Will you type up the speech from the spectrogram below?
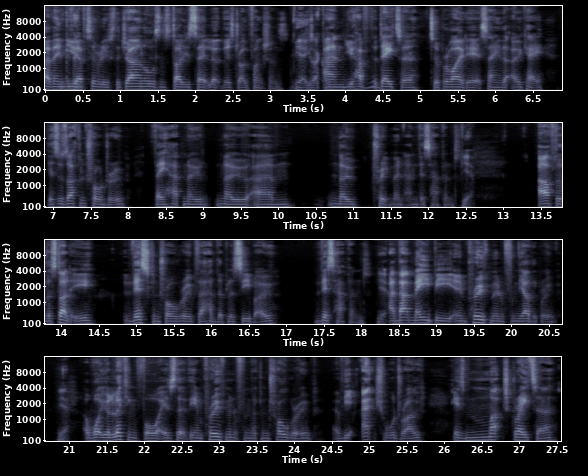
And then you have to release the journals and studies say, look, this drug functions. yeah, exactly. And you have the data to provide it saying that, okay, this was our control group. They had no no um no treatment and this happened. Yeah. After the study, this control group that had the placebo, this happened. Yeah. And that may be an improvement from the other group. Yeah. Uh, What you're looking for is that the improvement from the control group of the actual drug is much greater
